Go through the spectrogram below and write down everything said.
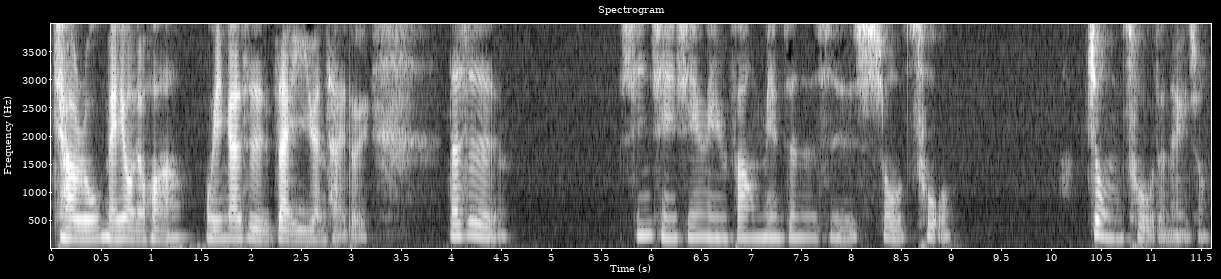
假如没有的话，我应该是在医院才对。但是心情、心灵方面真的是受挫、重挫的那种。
